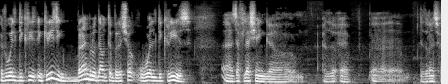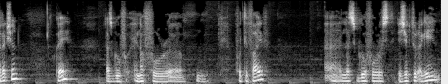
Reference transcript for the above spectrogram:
It will decrease increasing brine blow down temperature will decrease uh, the flashing uh, uh, uh the drainage fraction okay? Let's go for enough for uh, 45 uh, let's go for ejector again.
